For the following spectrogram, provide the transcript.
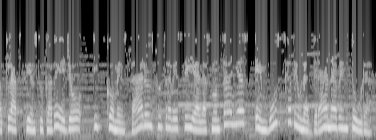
a Clapsy en su cabello y comenzaron su travesía a las montañas en busca de una gran aventura.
